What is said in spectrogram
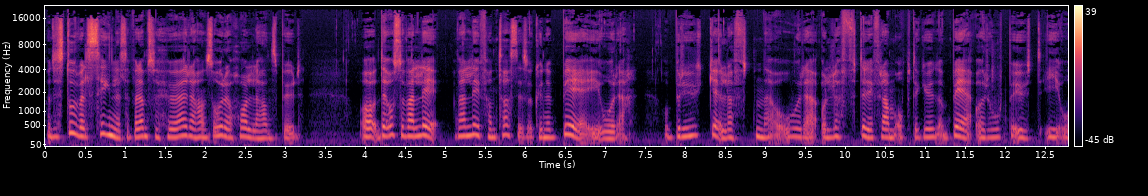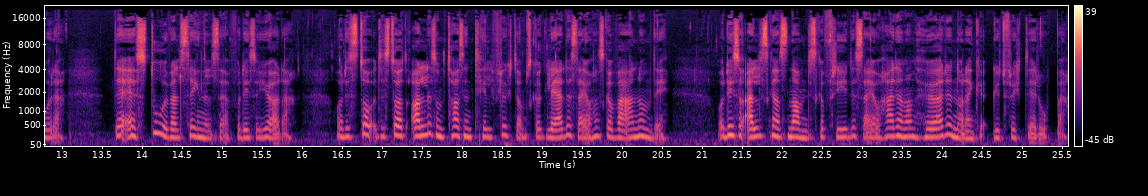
Og det er stor velsignelse for dem som hører Hans ord og holder Hans bud. Og det er også veldig, veldig fantastisk å kunne be i ordet. Å bruke løftene og ordet og løfte de frem opp til Gud og be og rope ut i ordet. Det er stor velsignelse for de som gjør det. Og det står, det står, at alle som tar sin tilflukt om, skal glede seg, og han skal verne om dem. Og de som elsker hans navn, de skal fryde seg, og Herren han hører når den gudfryktige roper.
